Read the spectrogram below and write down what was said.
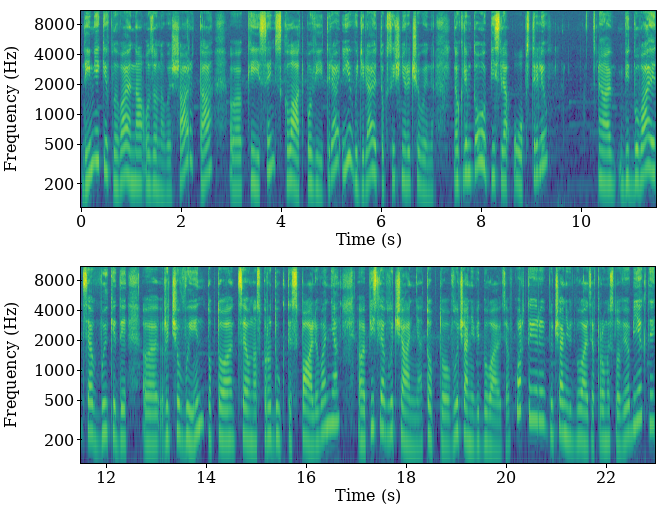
дим, який впливає на озоновий шар та кисень, склад повітря і виділяють токсичні речовини. Окрім того, після обстрілів. Е, відбуваються викиди е, речовин, тобто це у нас продукти спалювання е, після влучання. Тобто влучання відбуваються в квартири, влучання відбувається в промислові об'єкти,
